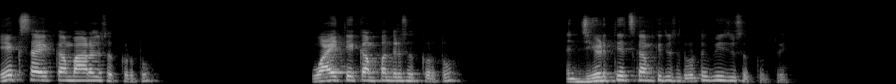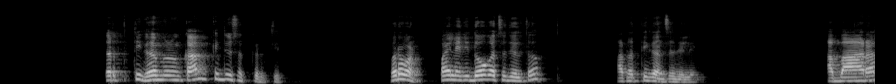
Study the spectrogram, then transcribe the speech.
एक सा एक काम बारा दिवसात करतो. वाय ते काम पंधरा दिवसात करतो. आणि झेड तेच काम किती दिवसात करतो? वीस दिवसात करतोय. तर तिघं मिळून काम किती दिवसात करतील? बरोबर? पहिल्यांदा दोघांचं दिलं तर आता तिघांचं दिले. हा बारा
